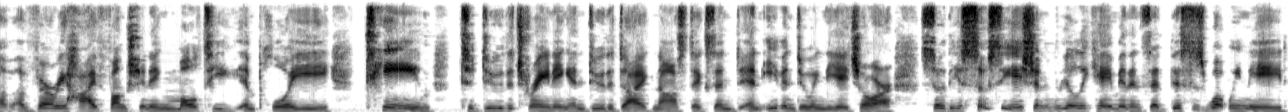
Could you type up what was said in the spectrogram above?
a, a very high functioning multi employee team to do the training and do the diagnostics and and even doing the HR. So the association really came in and said this is what we need.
